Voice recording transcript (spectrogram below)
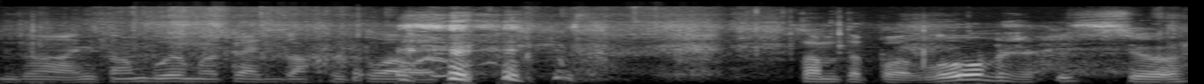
Да, і там будемо опять нахуй плавати. Там то поглубже. Все.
